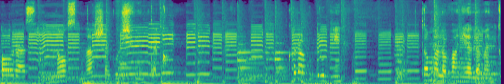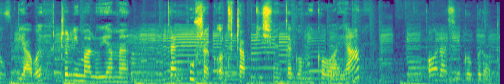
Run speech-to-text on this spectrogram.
oraz nos naszego świętego. Drugi to malowanie elementów białych, czyli malujemy ten puszek od czapki świętego Mikołaja oraz jego broda.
